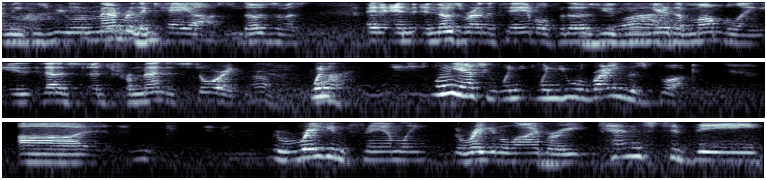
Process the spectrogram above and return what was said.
I mean, because we remember the chaos. Those of us, and, and, and those around the table, for those of you who can hear the mumbling, is, that is a tremendous story. Oh, When, let me ask you, when when you were writing this book, uh, the Reagan family, the Reagan Library, tends to be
